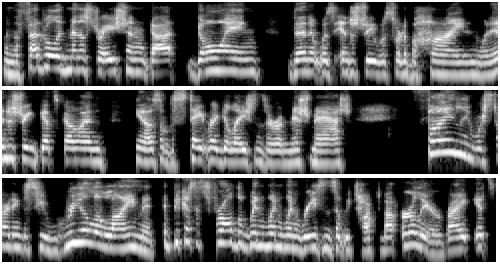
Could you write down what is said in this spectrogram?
when the federal administration got going, then it was industry was sort of behind. When industry gets going, you know, some of the state regulations are a mishmash. Finally, we're starting to see real alignment because it's for all the win-win-win reasons that we talked about earlier, right? It's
